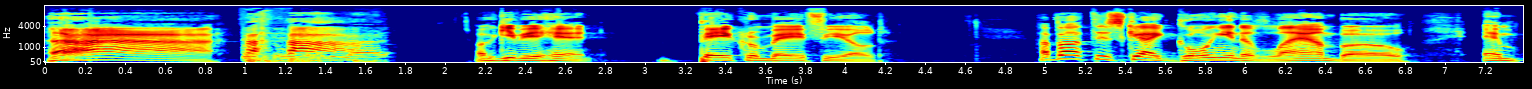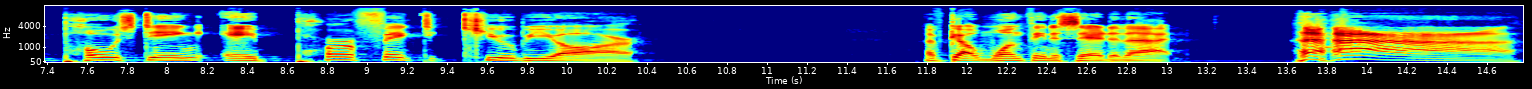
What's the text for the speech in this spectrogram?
Ha! I'll give you a hint Baker Mayfield. How about this guy going into Lambeau and posting a perfect QBR? I've got one thing to say to that. Ha ha!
